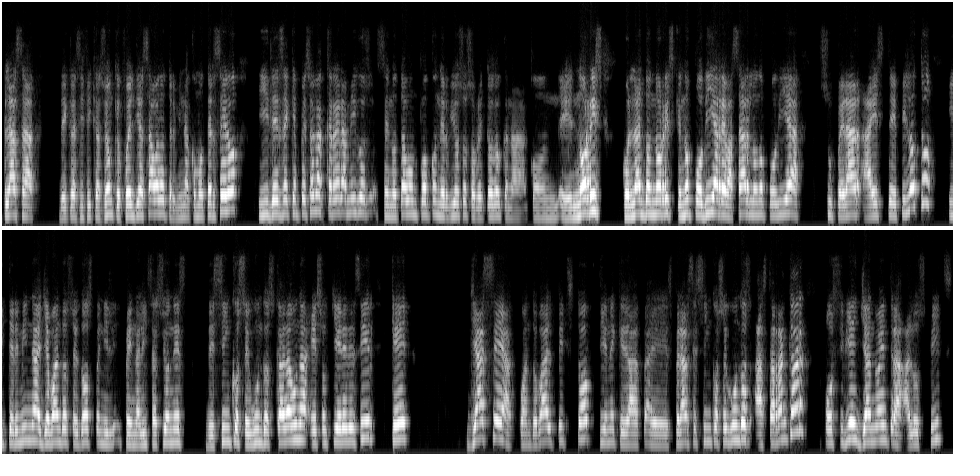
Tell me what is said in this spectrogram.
plaza de clasificación que fue el día sábado, termina como tercero y desde que empezó la carrera, amigos, se notaba un poco nervioso, sobre todo con, con eh, Norris, con Lando Norris, que no podía rebasarlo, no podía superar a este piloto y termina llevándose dos penalizaciones de cinco segundos cada una. Eso quiere decir que ya sea cuando va al pit stop, tiene que eh, esperarse cinco segundos hasta arrancar, o si bien ya no entra a los pits,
